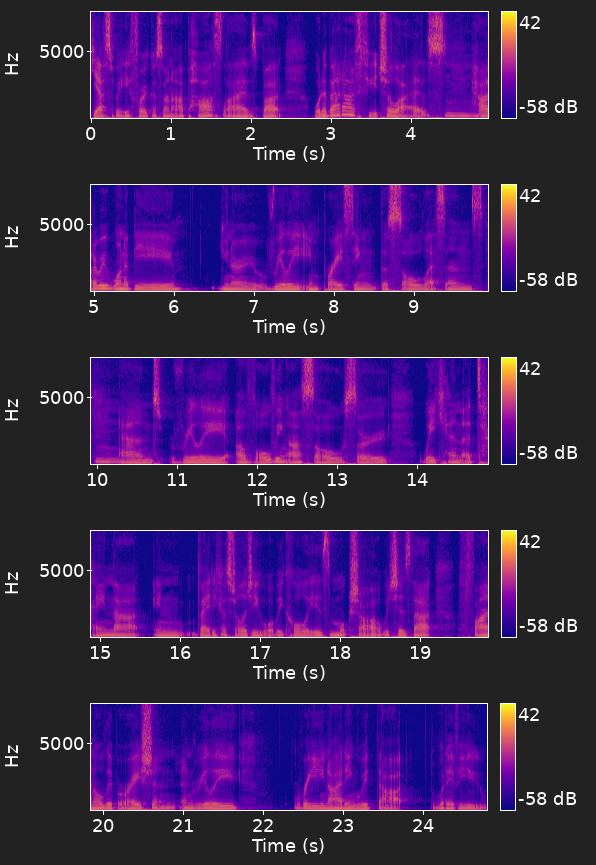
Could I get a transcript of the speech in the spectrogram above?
yes, we focus on our past lives, but what about our future lives? Mm. How do we want to be? you know, really embracing the soul lessons mm. and really evolving our soul so we can attain that in Vedic astrology. What we call is moksha, which is that final liberation and really reuniting with that, whatever you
